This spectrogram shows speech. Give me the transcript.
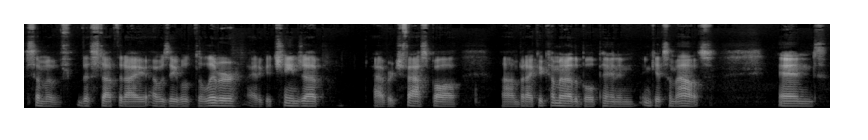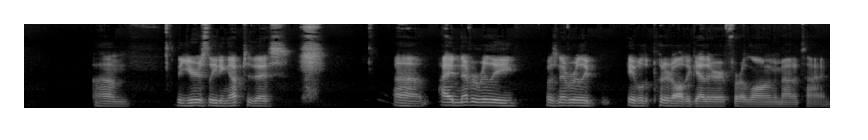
some of the stuff that I, I was able to deliver. I had a good changeup, average fastball, um, but I could come out of the bullpen and, and get some outs. And um, the years leading up to this, um, I had never really was never really able to put it all together for a long amount of time.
